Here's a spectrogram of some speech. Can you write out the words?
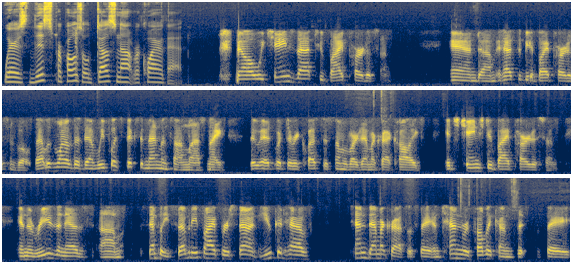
whereas this proposal does not require that? No, we changed that to bipartisan and um, it has to be a bipartisan vote. That was one of the Then we put six amendments on last night that, with the request of some of our Democrat colleagues. It's changed to bipartisan, and the reason is um, simply 75 percent. You could have 10 Democrats, let's say, and 10 Republicans that say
